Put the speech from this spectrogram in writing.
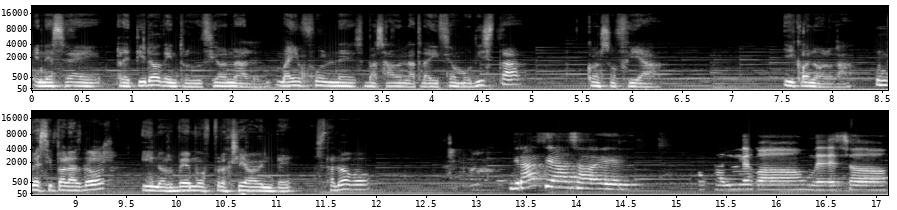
en ese retiro de introducción al mindfulness basado en la tradición budista con Sofía y con Olga. Un besito a las dos y nos vemos próximamente. Hasta luego. Gracias, Abel. Hasta luego, un beso.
